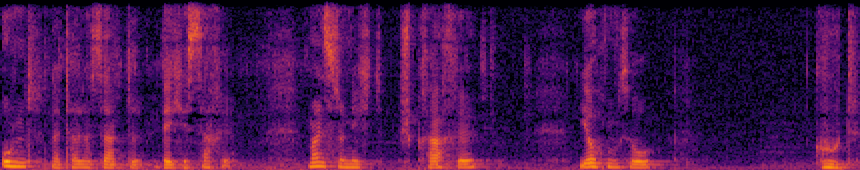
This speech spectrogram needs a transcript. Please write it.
Und Natalia sagte, welche Sache? Meinst du nicht Sprache? Jochen so, gut.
